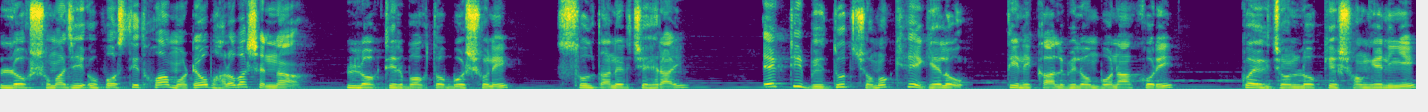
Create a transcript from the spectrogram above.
লোক সমাজে উপস্থিত হওয়া মোটেও ভালোবাসেন না। লোকটির বক্তব্য শুনে সুলতানের চেহারায় একটি বিদ্যুৎ চমক খেয়ে গেল। তিনি কাল বিলম্ব না করে কয়েকজন লোককে সঙ্গে নিয়ে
